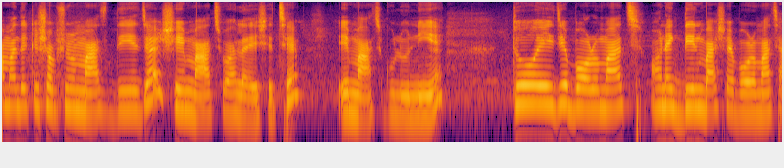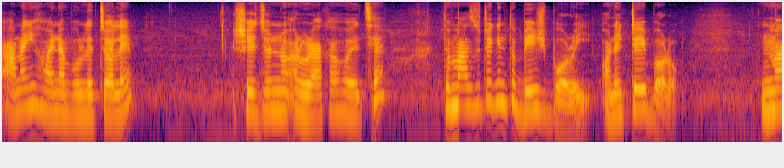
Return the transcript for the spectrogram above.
আমাদেরকে সবসময় মাছ দিয়ে যায়, সেই মাছওয়ালা এসেছে এই মাছগুলো নিয়ে। তো এই যে বড় মাছ অনেক দিন বাসায় বড় মাছ আনাই হয় না বললে চলে। সেজন্য আরও রাখা হয়েছে। তো মাছ দুটো কিন্তু বেশ বড়ই, অনেকটাই বড়। মা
